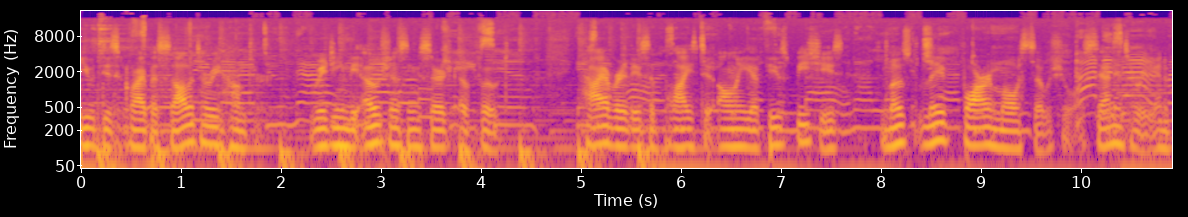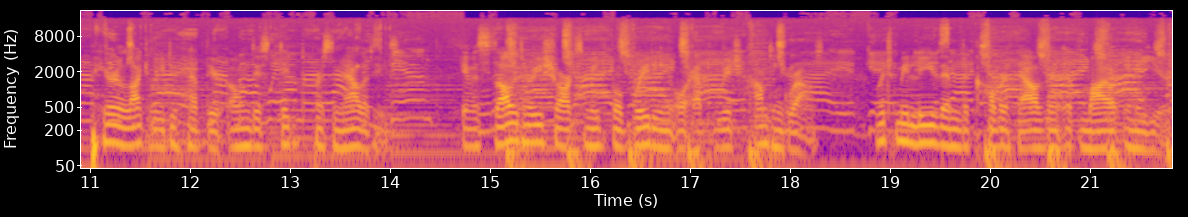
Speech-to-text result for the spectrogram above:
Classic view describes a solitary hunter raging the oceans in search of food. However, this applies to only a few species. Most live far more social, sanitary, and appear likely to have their own distinct personalities. Even solitary sharks meet for breeding or at rich hunting grounds, which may lead them to cover thousands of miles in a year.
